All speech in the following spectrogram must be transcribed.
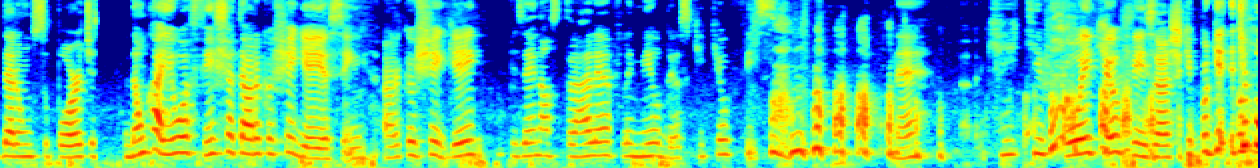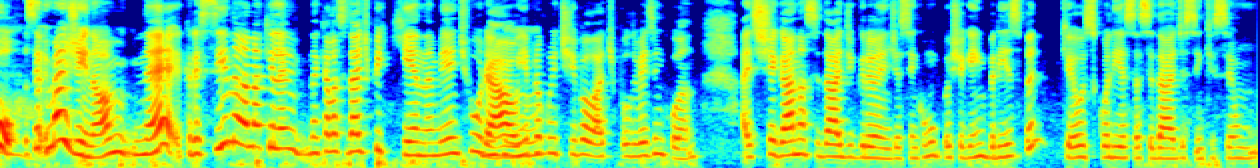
deram um suporte. Não caiu a ficha até a hora que eu cheguei, assim. A hora que eu cheguei, pisei na Austrália, falei, meu Deus, o que que eu fiz? né? Que, que foi que eu fiz? Eu acho que. Porque, tipo, você imagina, né? Cresci na, naquele, naquela cidade pequena, ambiente rural, uhum. ia para Curitiba lá, tipo, de vez em quando. Aí chegar na cidade grande, assim, como eu cheguei em Brisbane, que eu escolhi essa cidade, assim, que ser um,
